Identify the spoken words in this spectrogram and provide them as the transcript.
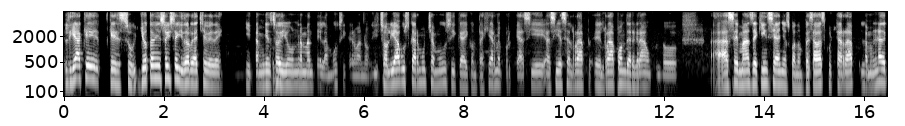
el día que, que yo también soy seguidor de HBD y también soy un amante de la música, hermano. Y solía buscar mucha música y contagiarme porque así, así es el rap, el rap underground. Cuando hace más de 15 años, cuando empezaba a escuchar rap, la manera de,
